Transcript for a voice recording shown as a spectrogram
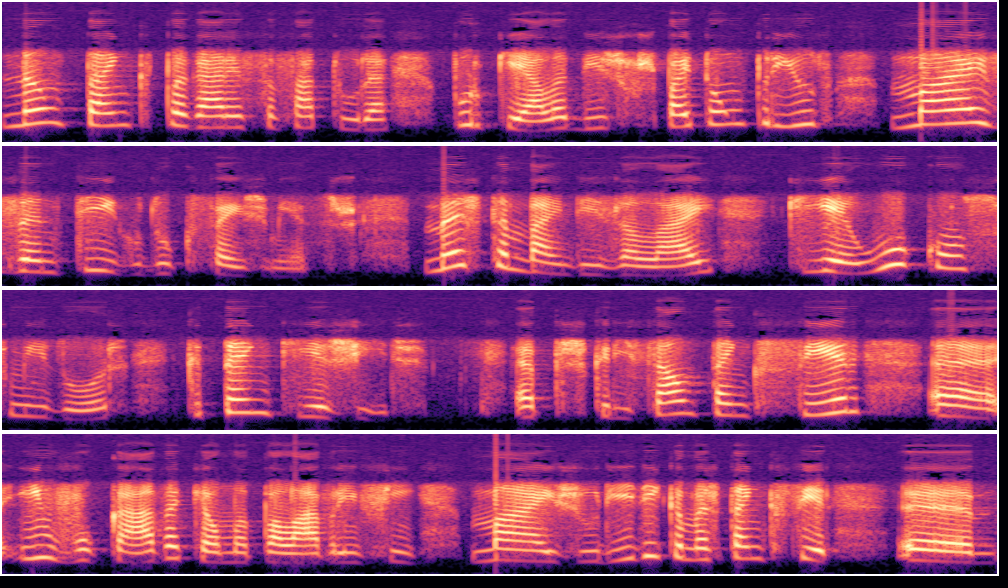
não tem que pagar essa fatura porque ela diz respeito a um período mais antigo do que seis meses. Mas também diz a lei que é o consumidor que tem que agir a prescrição tem que ser uh, invocada, que é uma palavra, enfim, mais jurídica, mas tem que ser uh,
